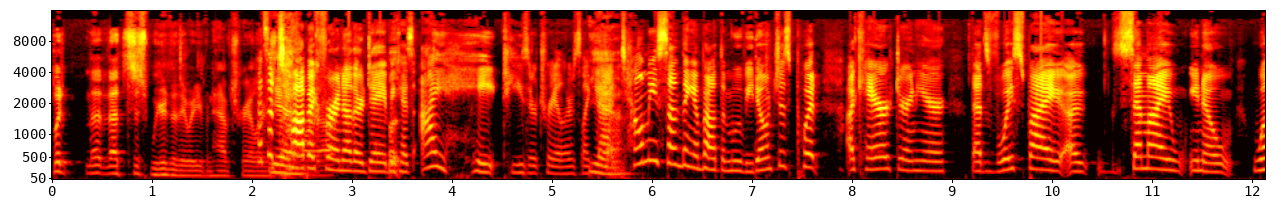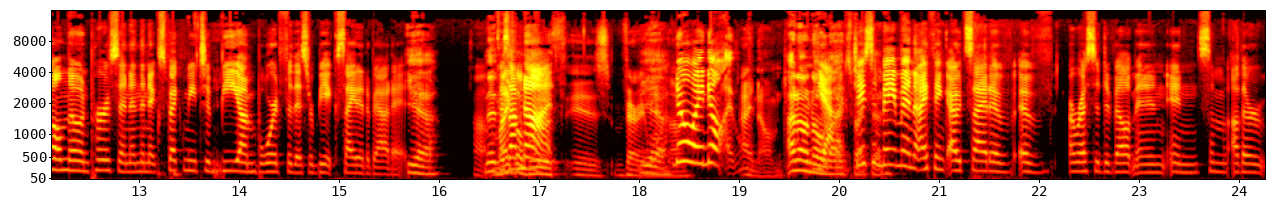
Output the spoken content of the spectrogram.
But that, that's just weird that they would even have trailers. That's a Yeah. topic for another day But- because I hate teaser trailers like Yeah. that. Tell me something about the movie. Don't just put a character in here that's voiced by a semi, you know, well-known person and then expect me to be on board for this or be excited about it. Yeah. Uh, Because Michael I'm not. Bluth is very Yeah. well known. No, I know. I know him. I don't know what I yeah, expected. Jason Bateman. I think outside of, of Arrested Development and, and some other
